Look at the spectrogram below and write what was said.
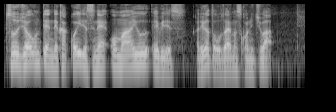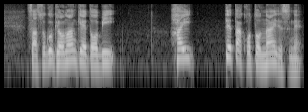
通常運転でかっこいいですね。おまゆエビです。ありがとうございます。こんにちは。早速今日のアンケートを B 入ってたことないですね。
